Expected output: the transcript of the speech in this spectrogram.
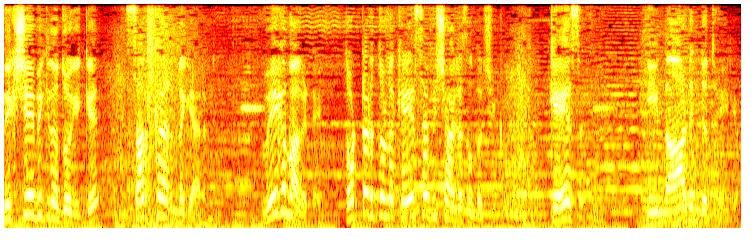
നിക്ഷേപിക്കുന്ന തുകയ്ക്ക് സർക്കാരിന്റെ ഗ്യാരണ്ടി. വേഗമാകട്ടെ തൊട്ടടുത്തുള്ള കെ എസ് എഫ് ശാഖ സന്ദർശിക്കും. കെ എസ് എഫ് ഈ നാടിന്റെ ധൈര്യം.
